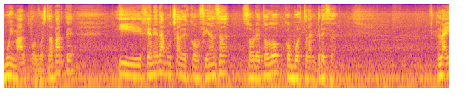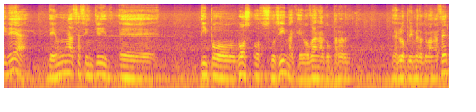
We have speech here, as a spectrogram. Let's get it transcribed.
muy mal por vuestra parte y genera mucha desconfianza, sobre todo con vuestra empresa. La idea de un Assassin's Creed eh, tipo Ghost of Tsushima, que lo van a comparar, es lo primero que van a hacer,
